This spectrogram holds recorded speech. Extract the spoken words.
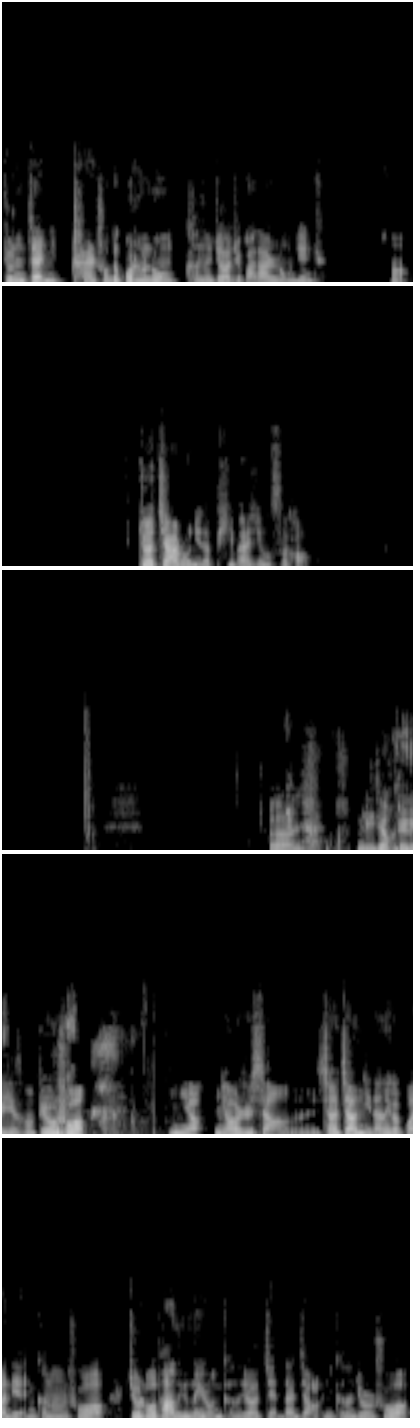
就是你在你阐述的过程中，可能就要去把它融进去，啊，就要加入你的批判性思考。呃，你理解我这个意思吗？比如说，你要你要是想想讲你的那个观点，你可能说，就罗胖那个内容，你可能就要简单讲了。你可能就是说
